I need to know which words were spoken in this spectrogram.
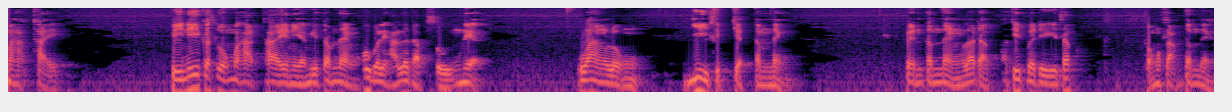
มหาดไทย ปีนี้กระทรวงมหาดไทยเนี่ยมีตำแหน่งผู้บริหารระดับสูงเนี่ยว่างลง 27ตำแหน่ง เป็นตำแหน่งระดับอธิบดีสักสองสามตำแหน่ง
